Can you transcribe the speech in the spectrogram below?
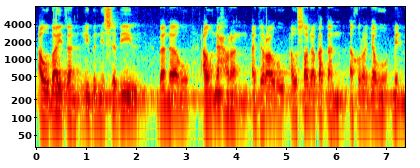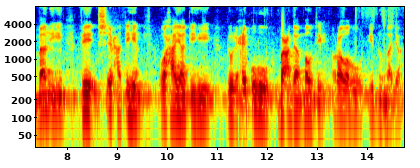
au baitan libni sabil banahu au nahran ajrahu au sadaqatan akhrajahu min malihi fi sihhatihi wa hayatihi tulhiquhu ba'da mautih rawahu ibnu majah.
